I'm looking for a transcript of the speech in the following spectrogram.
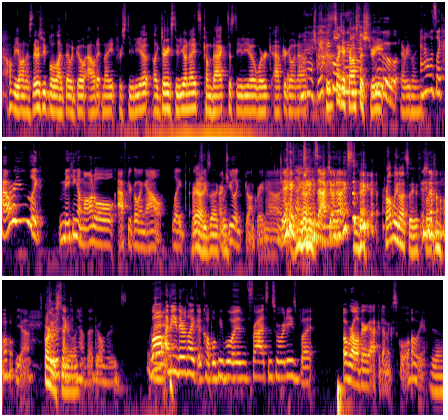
I'll be honest. There was people like that would go out at night for studio, like during studio nights, come back to studio, work after going Oh my out. gosh, we have 'Cause people it's like doing across the that street. too. Everything. And I was like, how are you like making a model after going out? Like, aren't Yeah, you, exactly. Aren't you like drunk right now? Georgia Tech Using didn't X-Acto have knives. Probably not safe, but no. Yeah. it's part of the Georgia Tech didn't have that. They're all nerds. Well, Right. I mean, there were like a couple people in frats and sororities, but overall very academic school. Oh yeah. Yeah.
